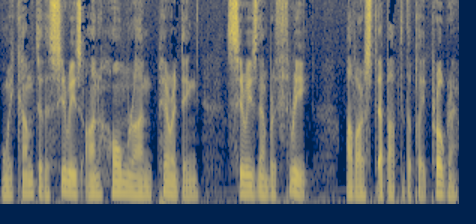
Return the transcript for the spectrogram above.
when we come to the series on home run parenting, series number three of our Step Up to the Plate program.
